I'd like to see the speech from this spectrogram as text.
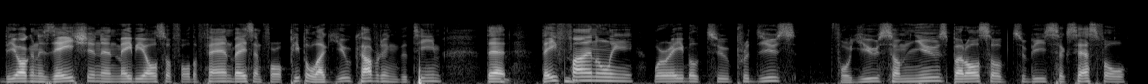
the organization, and maybe also for the fan base, and for people like you covering the team, that they finally were able to produce for you some news, but also to be successful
